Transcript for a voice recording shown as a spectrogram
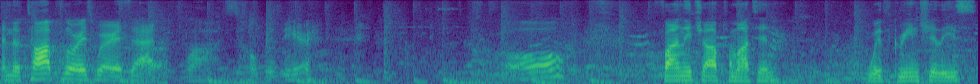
and the top floor is where it's at. Wow, it's so busy here. Finely chopped mutton with green chilies,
